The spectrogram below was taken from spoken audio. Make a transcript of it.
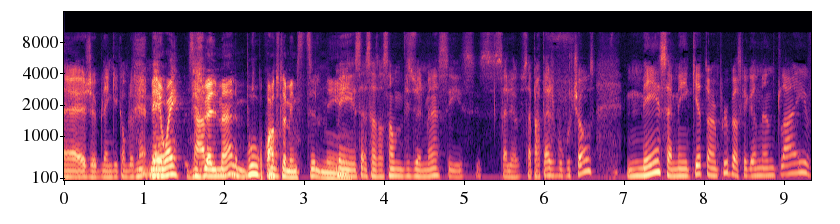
Euh, je blinqué complètement. Mais, ouais, ça a visuellement, beaucoup- pas tout le même style, mais. Mais ça, ça ressemble visuellement, c'est, c'est- ça, partage beaucoup de choses. Mais ça m'inquiète un peu parce que Gunman Live,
